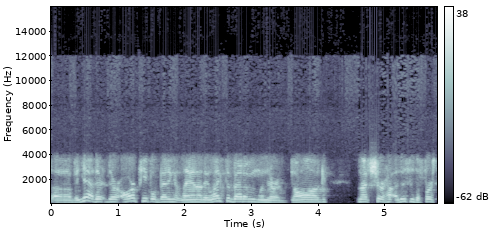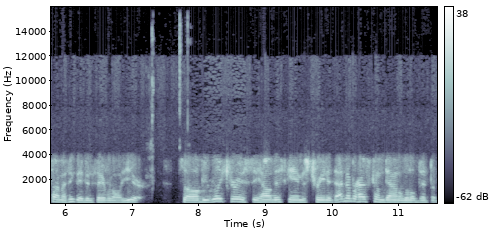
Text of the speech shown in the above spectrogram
Uh, but yeah, there there are people betting Atlanta. They like to bet them when they're a dog. I'm not sure how. This is the first time I think they've been favored all year, so I'll be really curious to see how this game is treated. That number has come down a little bit, but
